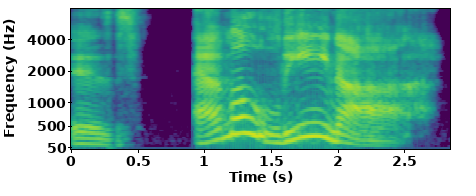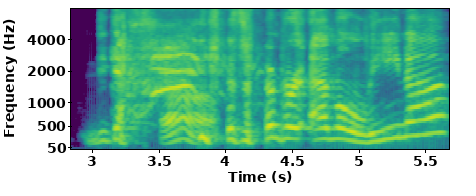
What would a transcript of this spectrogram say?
is Emmalina. You guys, Oh. you guys remember Emmalina?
